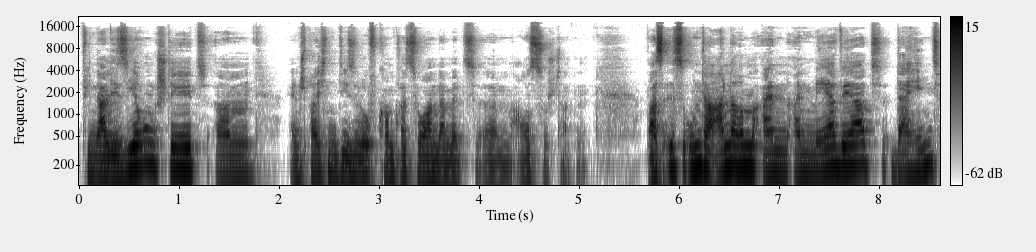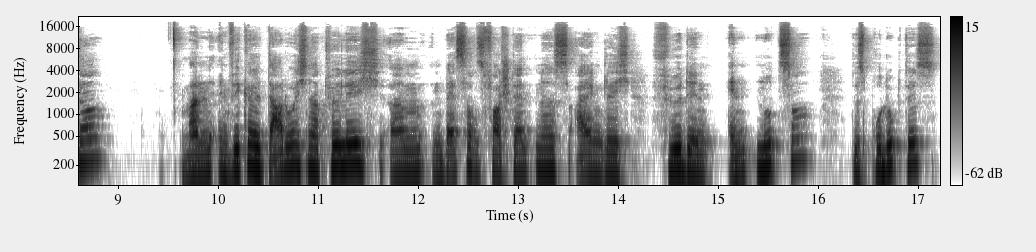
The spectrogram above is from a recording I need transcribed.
Finalisierung steht. Ähm, entsprechend diese Luftkompressoren damit ähm, auszustatten. Was ist unter anderem ein, ein Mehrwert dahinter? Man entwickelt dadurch natürlich ähm, ein besseres Verständnis eigentlich für den Endnutzer des Produktes.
